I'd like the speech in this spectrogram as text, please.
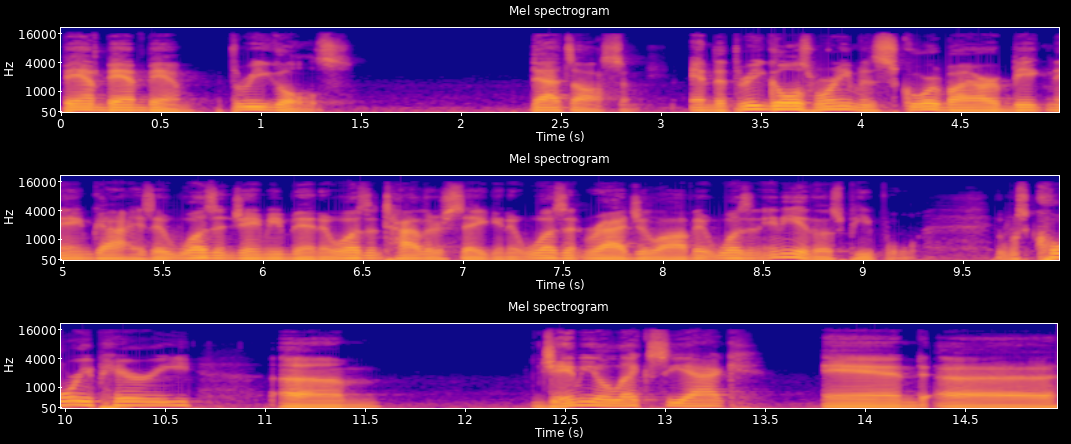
Bam, bam, bam. Three goals. That's awesome. And the three goals weren't even scored by our big name guys. It wasn't Jamie Benn. It wasn't Tyler Seguin. It wasn't Radulov. It wasn't any of those people. It was Corey Perry, um, Jamie Oleksiak, and uh,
